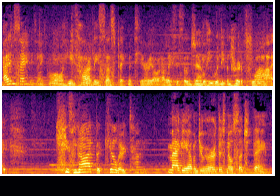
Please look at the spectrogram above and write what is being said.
I didn't say anything. Oh, he's hardly suspect material. Alex is so gentle, he wouldn't even hurt a fly. He's not the killer type. Maggie, haven't you heard? There's no such thing.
